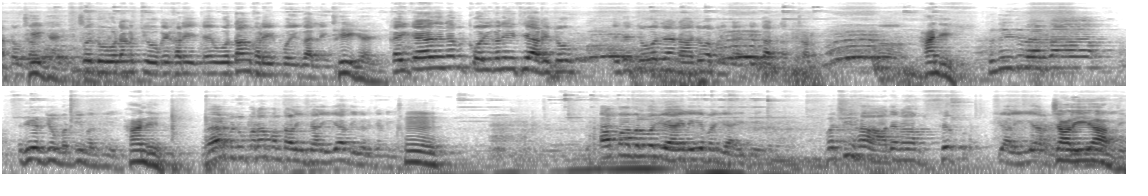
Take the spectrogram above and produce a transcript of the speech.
ਘੱਟ ਹੋਊਗਾ ਠੀਕ ਹੈ ਜੀ। ਕੋਈ ਦੋ ਡੰਗ ਚੋ ਕੇ ਖੜੇ ਚਾਹੇ ਉਦਾਂ ਵੀ ਖੜੇ ਕੋਈ ਗੱਲ ਨਹੀਂ। ਠੀਕ ਹੈ ਜੀ। ਕਈ ਕਹਿੰਦੇ ਨੇ ਵੀ ਕੋਈ ਗੱਲ ਨਹੀਂ ਇੱਥੇ ਆ ਕੇ ਚੋ ਇੱਥੇ ਚੋ ਜਾਂ ਨਾ ਚੋ ਆਪਣੀ ਗਾਰੰਟੀ ਕਰਦਾ ਚਲੋ। ਹਾਂ। ਹਾਂਜੀ। ਸੁਨੀਲ ਜੀ ਵੈਟ ਦਾ ਰੇਟ ਜੋ ਮਰਜ਼ੀ ਮਰਜ਼ੀ। ਹਾਂਜੀ। ਵੈਟ ਮੈਨੂੰ ਪਤਾ 45 46 ਹਜ਼ਾਰ ਦੀ ਵਿਕ ਜਾਣੀ ਹੈ। ਹੂੰ। ਆਪਾਂ ਬਿਲਕੁਲ ਜਾਇਜ਼ ਲਈਏ ਭਾਈ ਜਾਇਜ਼ ਜੀ ਬੱਚੀ ਹਾਂ ਦੇ ਨਾਮ ਸਿਰਫ 40000 40000 ਦੀ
